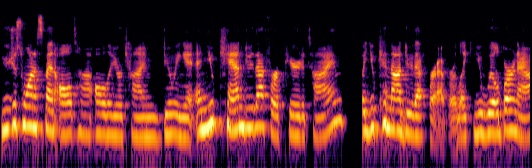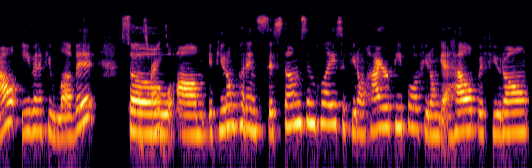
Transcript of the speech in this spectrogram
You just want to spend all time, all of your time doing it. And you can do that for a period of time, but you cannot do that forever. Like you will burn out, even if you love it. So right. um, if you don't put in systems in place, if you don't hire people, if you don't get help, if you don't,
